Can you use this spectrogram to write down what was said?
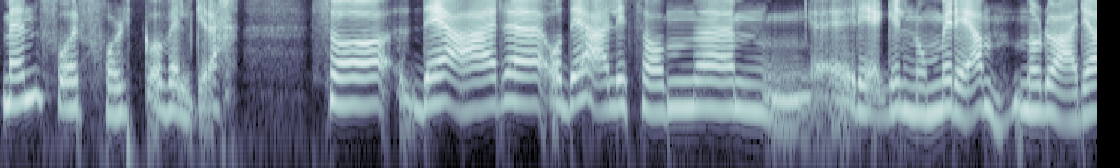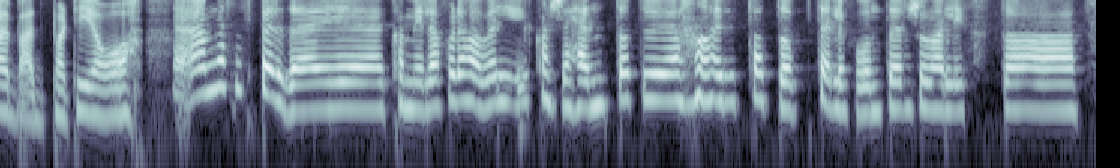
men for folk og velgere. Så det er, eh, og det er litt sånn eh, regel nummer én når du er i Arbeiderpartiet òg. Jeg må nesten spørre deg, Camilla, for det har vel kanskje hendt at du har tatt opp telefonen til en journalist og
